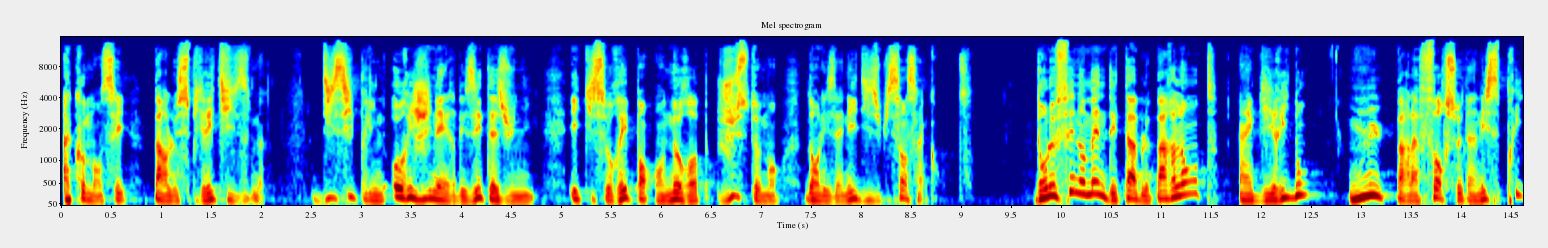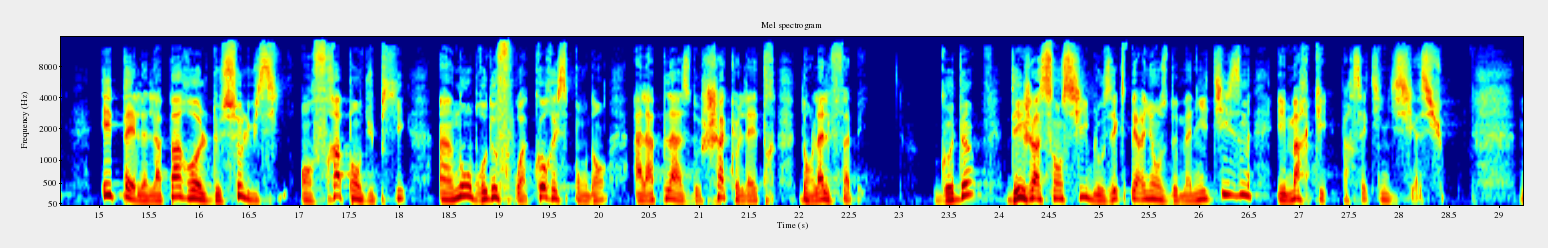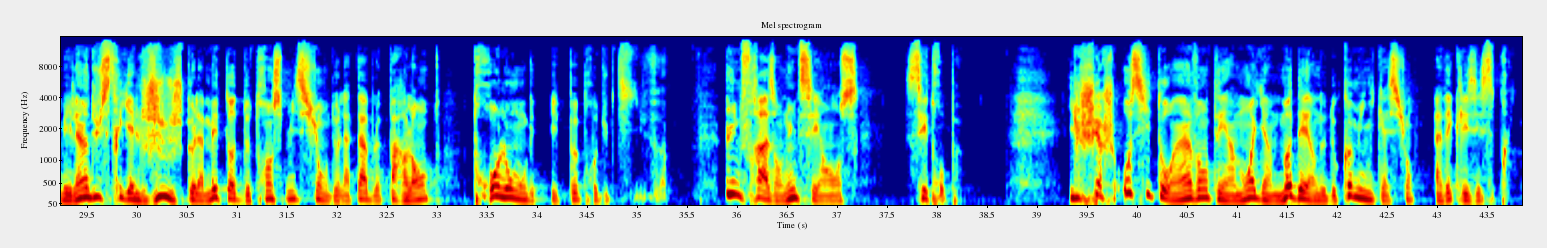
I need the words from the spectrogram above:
à commencer par le spiritisme, discipline originaire des États-Unis et qui se répand en Europe justement dans les années 1850. Dans le phénomène des tables parlantes, un guéridon, mu par la force d'un esprit, épelle la parole de celui-ci en frappant du pied un nombre de fois correspondant à la place de chaque lettre dans l'alphabet. Godin, déjà sensible aux expériences de magnétisme, est marqué par cette initiation. Mais l'industriel juge que la méthode de transmission de la table parlante trop longue et peu productive. Une phrase en une séance, c'est trop peu. Il cherche aussitôt à inventer un moyen moderne de communication avec les esprits.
